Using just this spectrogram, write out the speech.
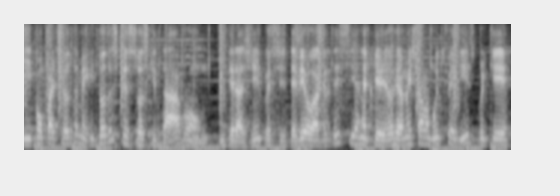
e compartilhou também. E todas as pessoas que estavam interagindo com esse IGTV, eu agradecia, né? Porque eu realmente estava muito feliz, porque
